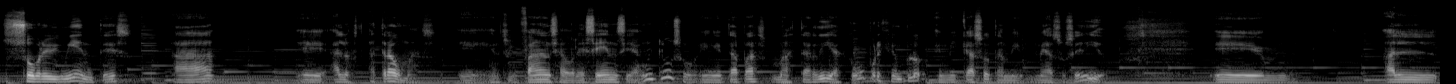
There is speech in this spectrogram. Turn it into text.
sobrevivientes a, eh, a los, a traumas eh, en su infancia, adolescencia o incluso en etapas más tardías, como por ejemplo en mi caso también me ha sucedido. Em, al,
